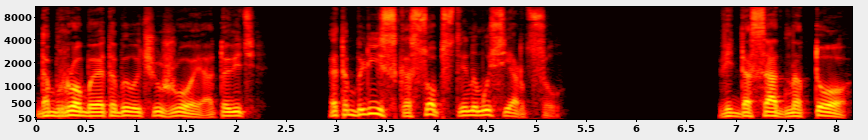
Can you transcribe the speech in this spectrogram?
Добро бы это было чужое, а то ведь это близко собственному сердцу. Ведь досадно то,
